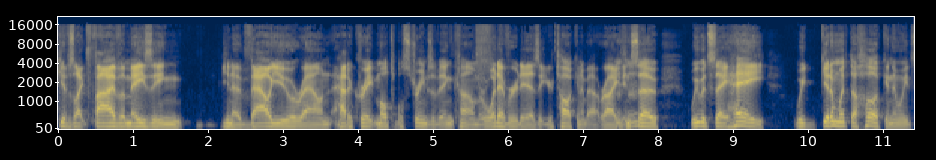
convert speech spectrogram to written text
gives like five amazing, you know, value around how to create multiple streams of income or whatever it is that you're talking about, right? And Mhm. so we would say, hey, we get them with the hook, and then we'd,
